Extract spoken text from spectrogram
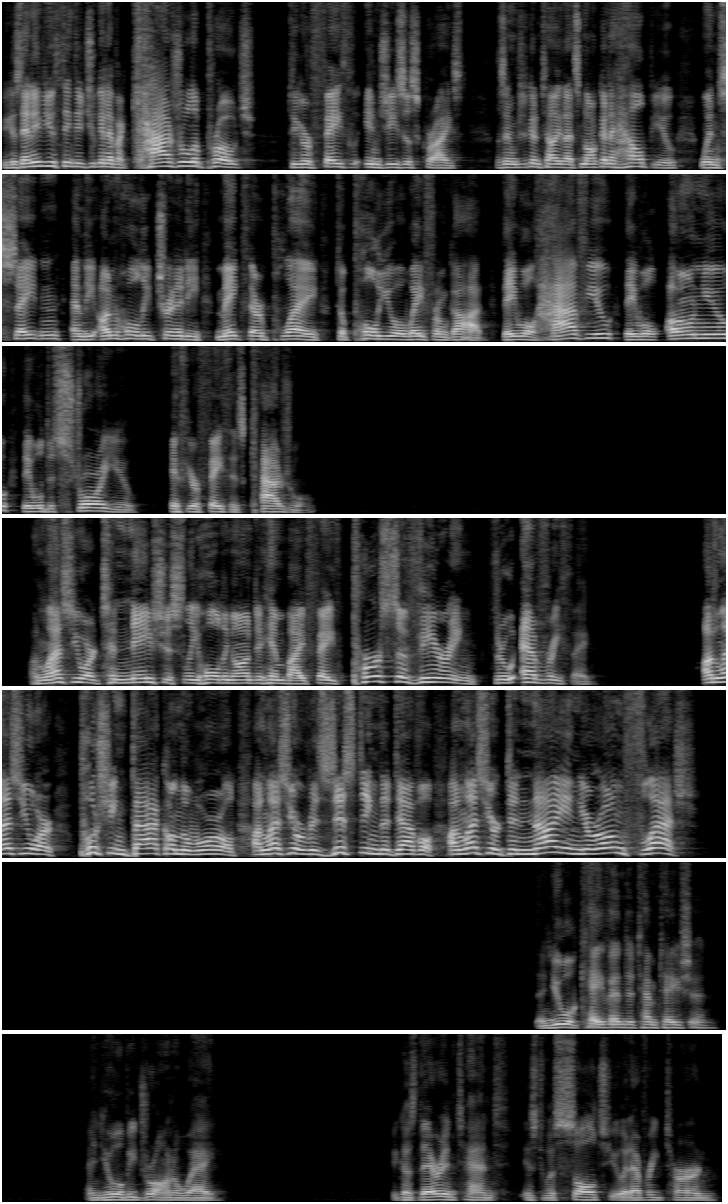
Because any of you think that you can have a casual approach to your faith in Jesus Christ. Listen, I'm just going to tell you that's not going to help you when Satan and the unholy Trinity make their play to pull you away from God. They will have you, they will own you, they will destroy you if your faith is casual. Unless you are tenaciously holding on to Him by faith, persevering through everything unless you are pushing back on the world, unless you're resisting the devil, unless you're denying your own flesh. Then you will cave into temptation and you will be drawn away. because their intent is to assault you at every turn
